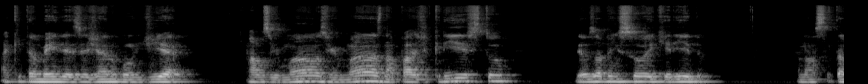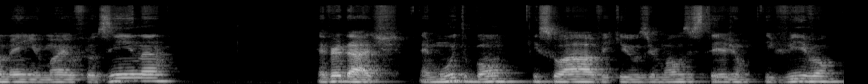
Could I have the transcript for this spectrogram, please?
Aqui também desejando bom dia aos irmãos e irmãs na paz de Cristo. Deus abençoe, querido. A nossa também irmã Eufrosina. É verdade, é muito bom e suave que os irmãos estejam e vivam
